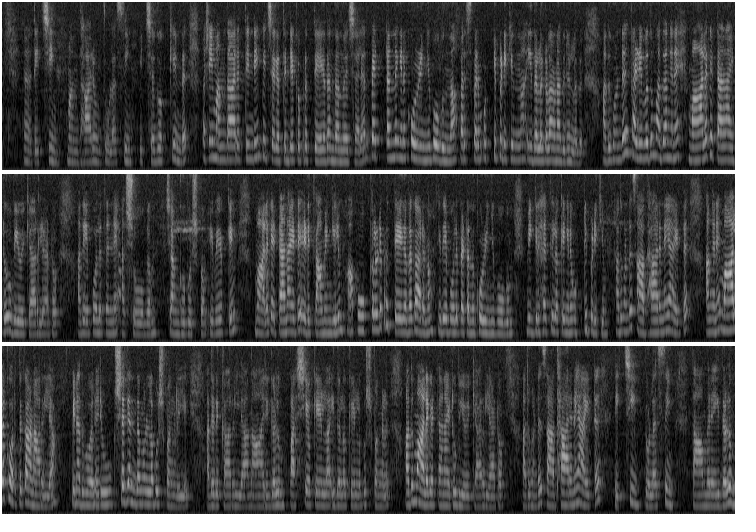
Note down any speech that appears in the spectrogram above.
തെച്ചിയും മന്ദാരവും തുളസിയും പിച്ചകും ഒക്കെ ഉണ്ട്. പക്ഷേ ഈ മന്ദാരത്തിന്റെയും പിച്ചകത്തിന്റെയും ഒക്കെ പ്രത്യേകത എന്താണെന്ന് വെച്ചാൽ അത് പെട്ടെന്ന് ഇങ്ങനെ കൊഴിഞ്ഞു പോകുന്ന പരസ്പരം ഒട്ടിപ്പിടിക്കുന്ന ഇതളുകളാണ് അതിനുള്ളത്. അതുകൊണ്ട് കഴിവതും അതങ്ങനെ മാല കെട്ടാനായിട്ട് ഉപയോഗിക്കാറില്ല കേട്ടോ. അതേപോലെ തന്നെ അശോകം ശംഖുപുഷ്പം ഇവയൊക്കെയും മാല കെട്ടാനായിട്ട് എടുക്കാമെങ്കിലും ആ പൂക്കളുടെ പ്രത്യേകത കാരണം ഇതേപോലെ പെട്ടെന്ന് കൊഴിഞ്ഞു പോകും വിഗ്രഹത്തിലൊക്കെ ഇങ്ങനെ ഒട്ടിപ്പിടിക്കും. അതുകൊണ്ട് സാധാരണയായിട്ട് അങ്ങനെ മാല കോർത്ത് കാണാറില്ല. പിന്നെ അതുപോലെ രൂക്ഷഗന്ധമുള്ള പുഷ്പങ്ങളില്ലേ അതെടുക്കാറില്ല. നാരുകളും പശയൊക്കെയുള്ള ഇതളൊക്കെയുള്ള പുഷ്പങ്ങൾ അത് മാല കെട്ടാനായിട്ട് ഉപയോഗിക്കാറില്ല കേട്ടോ. അതുകൊണ്ട് സാധാരണയായിട്ട് തെച്ചിയും തുളസിയും താമര ഇതളും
